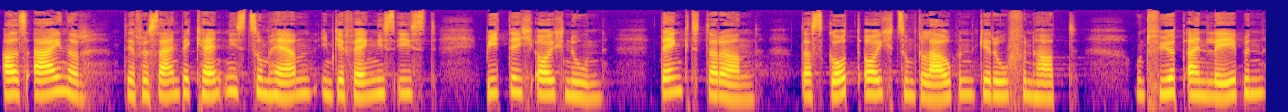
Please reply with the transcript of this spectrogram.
Als einer, der für sein Bekenntnis zum Herrn im Gefängnis ist, bitte ich euch nun, denkt daran, dass Gott euch zum Glauben gerufen hat und führt ein Leben,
